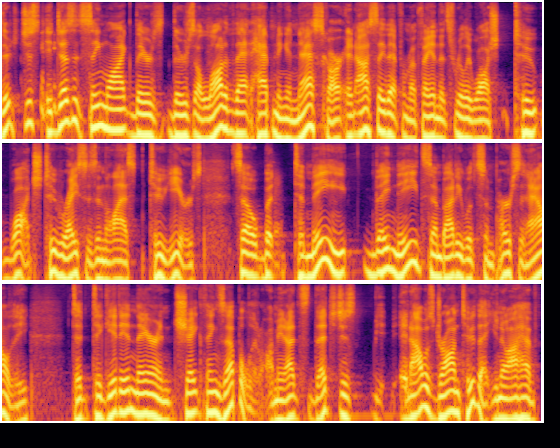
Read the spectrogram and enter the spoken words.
There's just it doesn't seem like there's there's a lot of that happening in NASCAR, and I say that from a fan that's really watched two watched two races in the last two years. So, but to me, they need somebody with some personality to to get in there and shake things up a little. I mean, that's that's just and I was drawn to that. You know, I have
